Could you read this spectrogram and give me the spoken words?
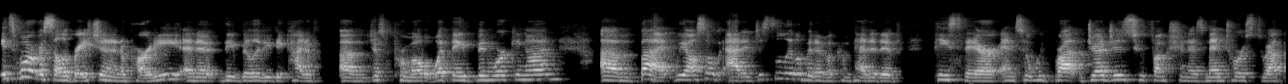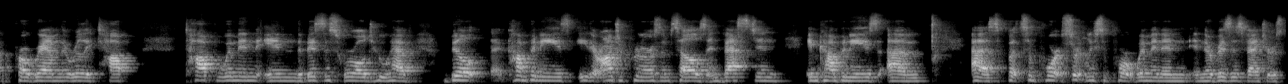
it's more of a celebration and a party and a, the ability to kind of um, just promote what they've been working on. Um, but we also added just a little bit of a competitive piece there. And so we've brought judges who function as mentors throughout the program. They're really top top women in the business world who have built companies, either entrepreneurs themselves, invest in in companies, um, uh, but support certainly support women in in their business ventures.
